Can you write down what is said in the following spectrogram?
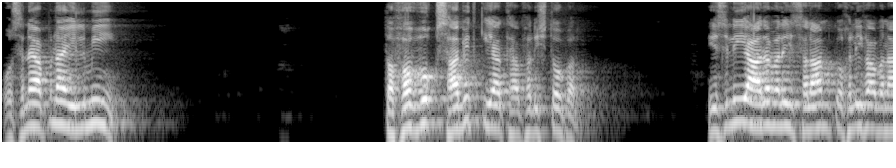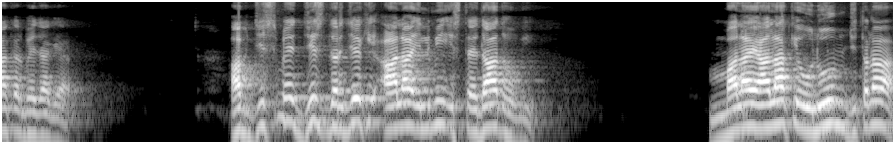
اس نے اپنا علمی تفوق ثابت کیا تھا فرشتوں پر۔ اس لیے آدم علیہ السلام کو خلیفہ بنا کر بھیجا گیا۔ اب جس میں جس درجے کی اعلیٰ علمی استعداد ہوگی مالا اعلیٰ کے علوم جتنا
